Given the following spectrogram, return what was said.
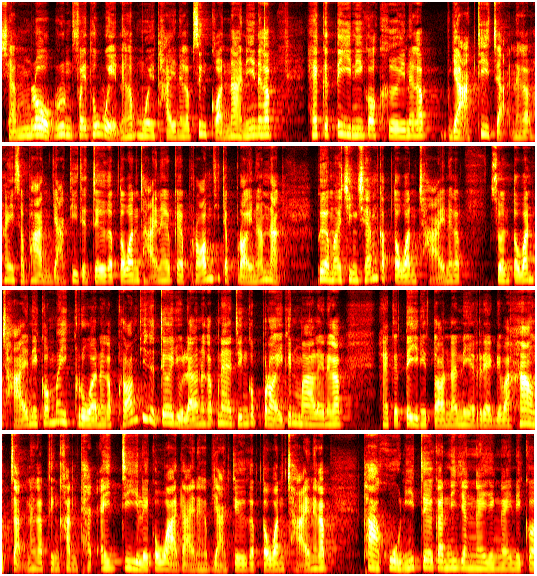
แชมป์โลกรุ่นเฟเธอร์เวทนะครับมวยไทยนะครับซึ่งก่อนหน้านี้นะครับแฮกเกอร์ตี้นี่ก็เคยนะครับอยากที่จะนะครับให้สัมภาษณ์อยากที่จะเจอกับตะวันฉายนะครับแกพร้อมที่จะปล่อยน้ำหนัก เพื่อมาชิงแชมป์กับตะวันฉายนะครับ ส่วนตะวันฉายนี่ก็ไม่กลัวนะครับ พร้อมที่จะเจออยู่แล้วนะครับ แน่จริงก็ปล่อยขึ้นมาเลยนะครับแฮกเกอร์ตี้นี่ตอนนั้นนี่เรียกได้ว่าห้าวจัดนะครับ ถึงขั้นแท็กไอจีเลยก็ว่าได้นะครับ อยากเจอกับตะวันฉายนะครับ ถ้าคู่นี้เจอกันนี่ยังไงยังไงนี่ก็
